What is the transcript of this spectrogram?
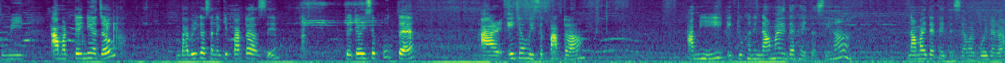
তুমি আমারটাই নিয়ে যাও। ভাবির কাছে নাকি পাটা আছে। তো এটা হয়েছে পুত্তা আর এটা হয়েছে পাটা। আমি একটুখানি নামায় দেখাইতেছি হ্যাঁ? নামায় দেখাইতেছি আমার বইনারা।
